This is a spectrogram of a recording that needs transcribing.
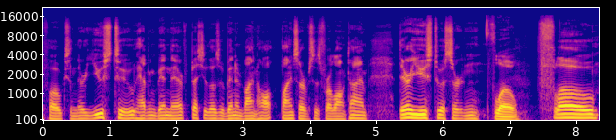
folks, and they're used to having been there, especially those who've been in Vine Hall Vine services for a long time. They're used to a certain Flow. Flow,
